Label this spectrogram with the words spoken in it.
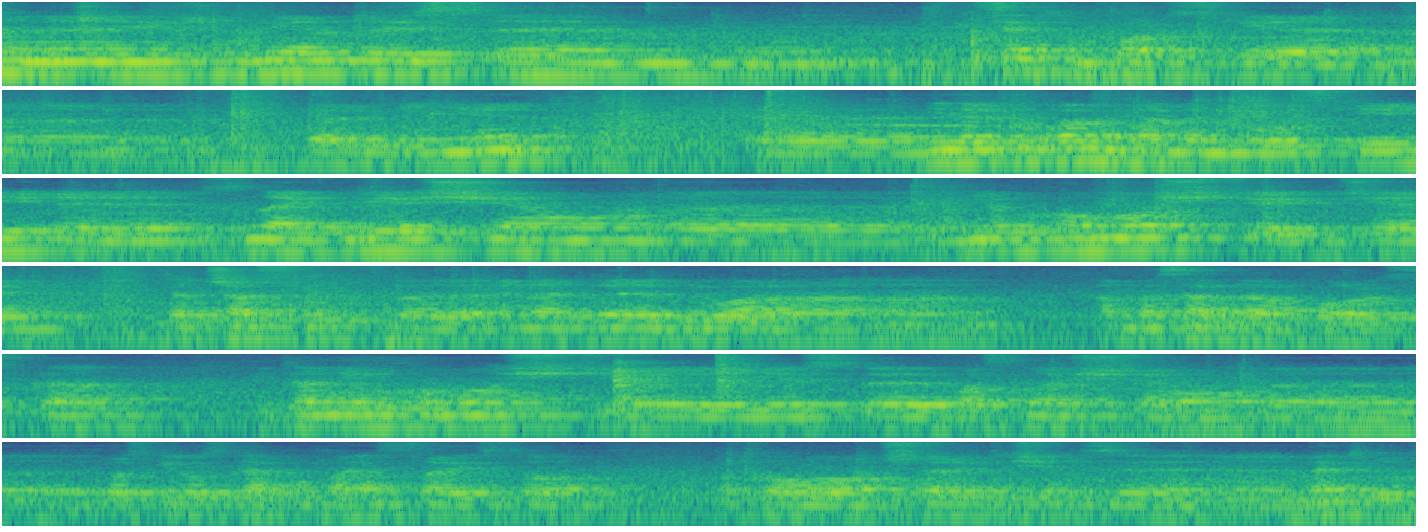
e, jak już mówiłem, to jest Centrum Polskie e, w Berlinie. E, Niedaleko bramy brandenburskiej e, znajduje się e, nieruchomość, gdzie za czasów e, NRD była ambasada polska i ta nieruchomość jest własnością Polskiego Skarbu Państwa. Jest to około 4000 metrów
